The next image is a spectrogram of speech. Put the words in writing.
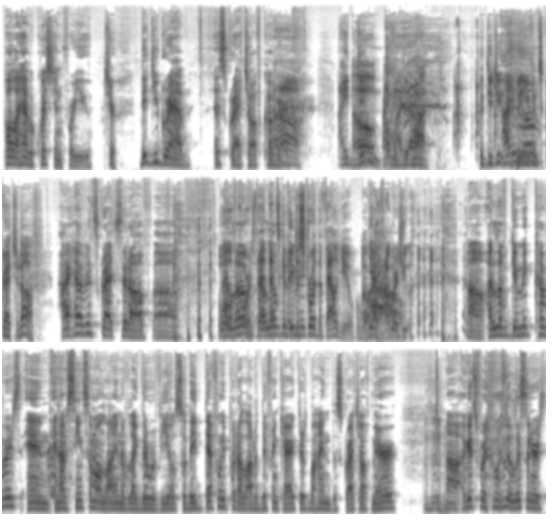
Paul, I have a question for you. Sure. Did you grab a scratch off cover? Ah, oh, oh, I didn't. Oh, oh I did God. not. But did you? I but love, you even scratch it off? I haven't scratched it off. Uh, well, love, of course, that, that's going to destroy the value. Wow. Yeah, how would you? uh, I love gimmick covers, and and I've seen some online of like the reveal. So they definitely put a lot of different characters behind the scratch off mirror. Mm-hmm. Uh, I guess for, for the listeners,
